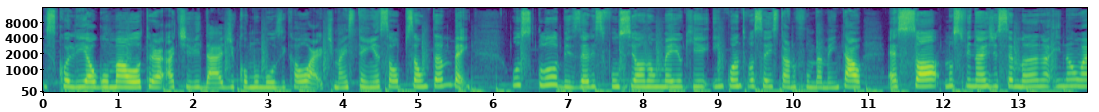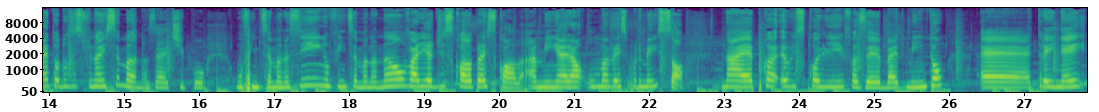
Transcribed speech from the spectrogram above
escolhi alguma outra atividade como música ou arte, mas tem essa opção também. Os clubes, eles funcionam meio que enquanto você está no fundamental, é só nos finais de semana e não é todos os finais de semana, é tipo um fim de semana sim, um fim de semana não, varia de escola para escola. A minha era uma vez por mês só. Na época eu escolhi fazer badminton, é, treinei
